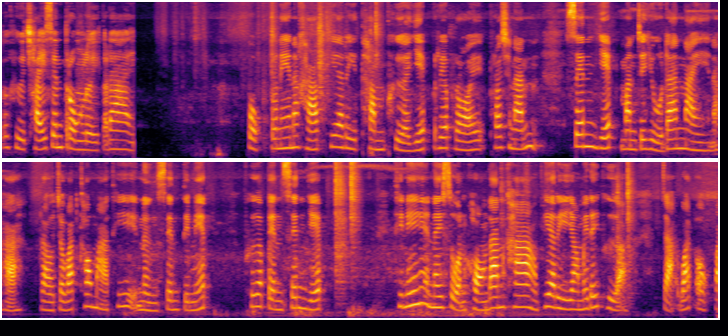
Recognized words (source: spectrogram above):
ก็คือใช้เส้นตรงเลยก็ได้ ปกตัวนี้นะคะพี่อารีทำเผื่อเย็บเรียบร้อย เพราะฉะนั้นเส้นเย็บมันจะอยู่ด้านในนะคะ เราจะวัดเข้ามาที่1เซนติเมตร เพื่อเป็นเส้นเย็บ ทีนี้ในส่วนของด้านข้างพี่อารียังไม่ได้เผื่อ จะวัดออกไป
